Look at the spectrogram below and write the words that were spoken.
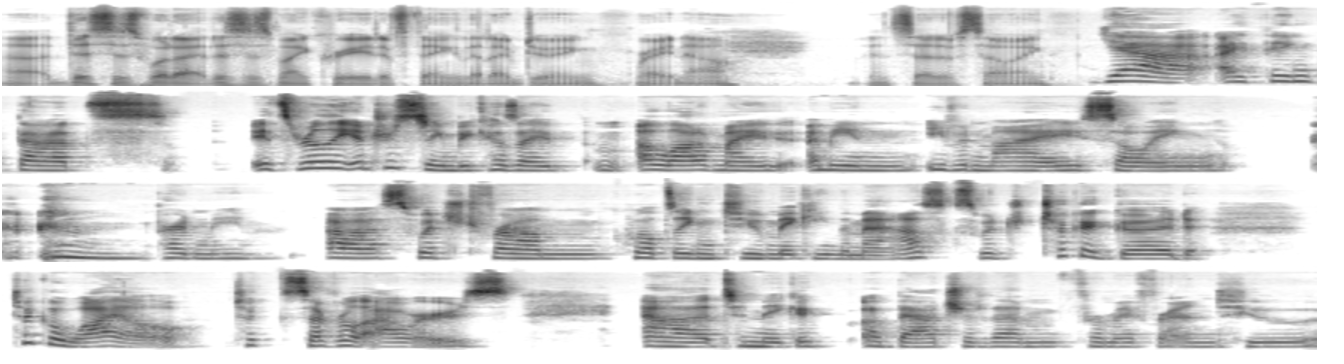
uh, this is what I. This is my creative thing that I'm doing right now, instead of sewing. yeah. I think that's it's really interesting because I a lot of my I mean even my sewing, pardon me, uh, switched from quilting to making the masks, which took a good took a while, took several hours uh, to make a, a batch of them for my friend who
